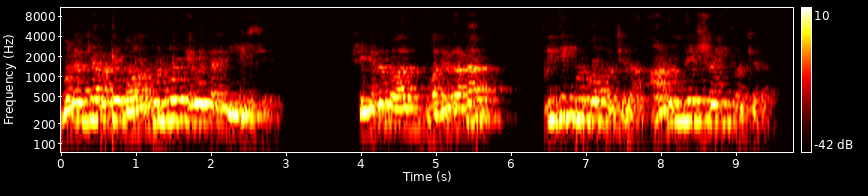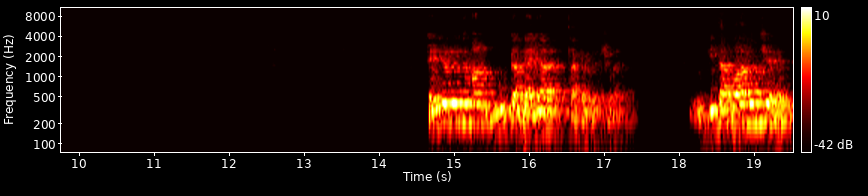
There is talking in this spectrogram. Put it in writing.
মনে হচ্ছে আমাকে বলপূর্বক কেউ এখানে নিয়ে এসছে। সেই জন্য তোমার ভজনাটা প্রীতিপূর্বক হচ্ছে না, আনন্দের সহিত হচ্ছে না। সেই জন্য তোমার মুখটা বেজার থাকে অনেক সময়। গীতা পড়া হচ্ছে?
